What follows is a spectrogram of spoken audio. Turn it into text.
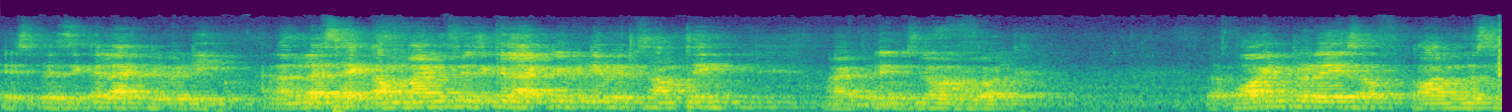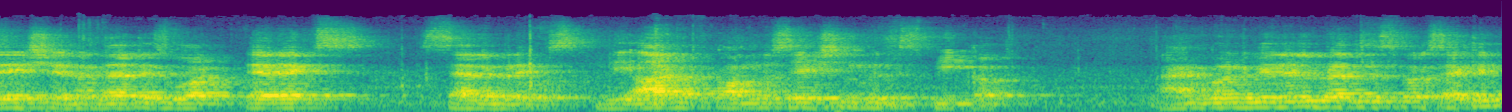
is physical activity. And unless I combine physical activity with something, my brains don't work. The point today is of conversation, and that is what TEDx celebrates the art of conversation with the speaker. I am going to be a little breathless for a second.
